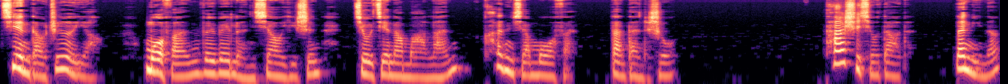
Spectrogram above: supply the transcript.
见到这样，莫凡微微冷笑一声，就见那马兰看向莫凡，淡淡的说：“他是修道的，那你呢？”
